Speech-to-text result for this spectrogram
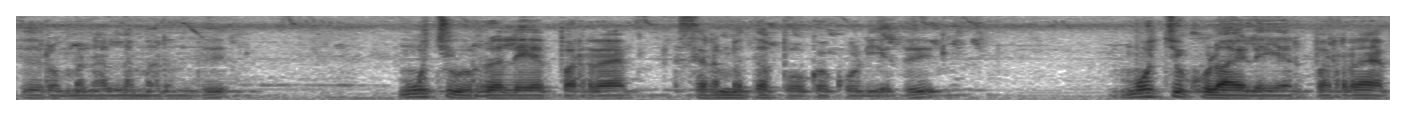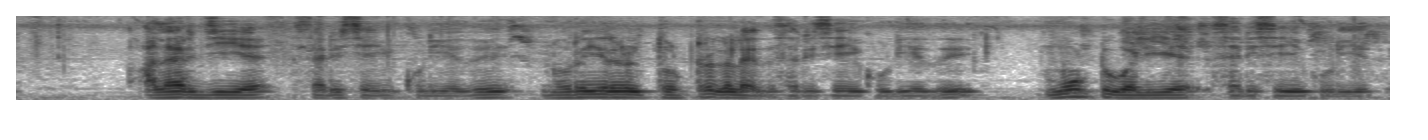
இது ரொம்ப நல்ல மருந்து. மூச்சு உருளல் ஏற்படுற சிரமத்தை போக்கக்கூடியது. மூச்சு குழாயில் ஏற்படுற அலர்ஜியை சரி செய்யக்கூடியது நுரையீரல் தொற்றுகளை அது சரி செய்யக்கூடியது மூட்டு வலியை சரி செய்யக்கூடியது.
